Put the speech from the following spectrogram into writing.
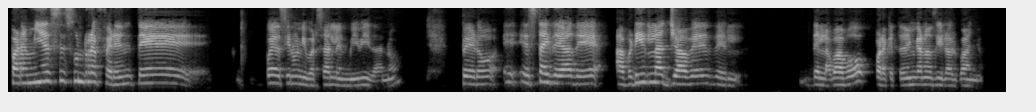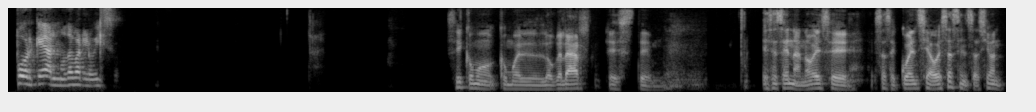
Para mí ese es un referente, puede decir universal en mi vida, ¿no? Pero e, esta idea de abrir la llave del, del lavabo para que te den ganas de ir al baño, porque Almodóvar lo hizo. Sí, como, como el lograr este esa escena, ¿no? Ese, esa secuencia o esa sensación.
